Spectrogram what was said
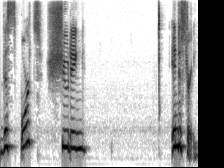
the sports shooting industry,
